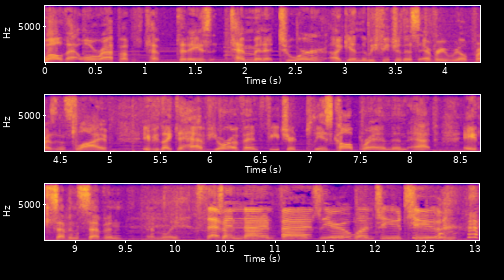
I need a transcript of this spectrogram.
Well, that will wrap up t- today's 10 minute tour. Again, we feature this every Real Presence Live. If you'd like to have your event featured, please call Brandon at 877 Emily 7950122.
